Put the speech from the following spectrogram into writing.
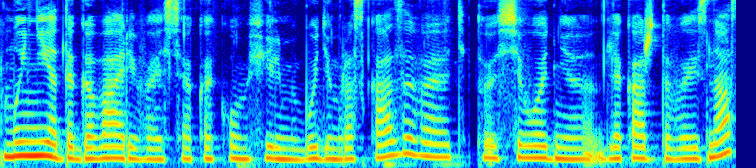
мы не договариваясь, о каком фильме будем рассказывать. То есть сегодня для каждого из нас,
